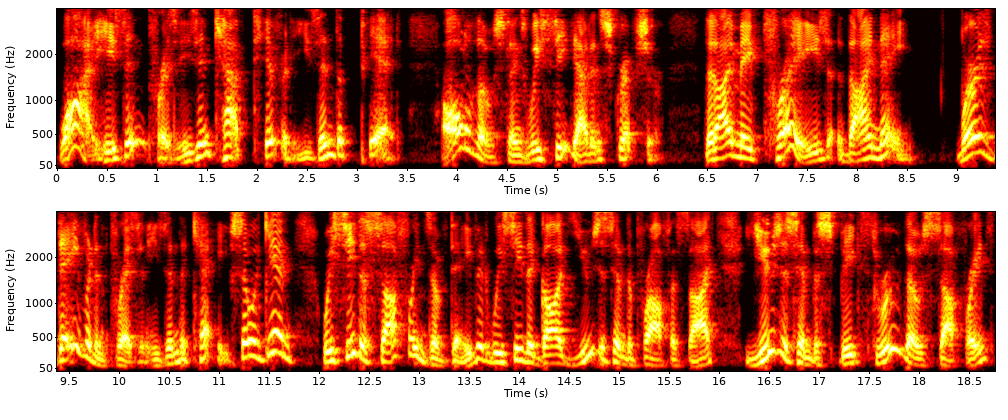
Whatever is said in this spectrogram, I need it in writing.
Why? He's in prison, he's in captivity, he's in the pit. All of those things, we see that in Scripture, that I may praise thy name. Where is David in prison? He's in the cave. So again, we see the sufferings of David. We see that God uses him to prophesy, uses him to speak through those sufferings.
